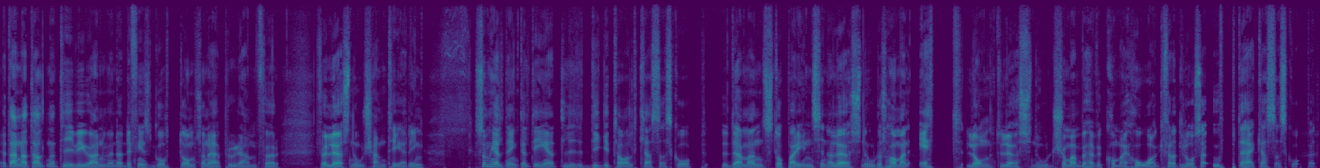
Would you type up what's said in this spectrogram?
Ett annat alternativ är ju att använda, det finns gott om sådana här program för, för lösenordshantering som helt enkelt är ett litet digitalt kassaskåp där man stoppar in sina lösenord och så har man ett långt lösenord som man behöver komma ihåg för att låsa upp det här kassaskåpet.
